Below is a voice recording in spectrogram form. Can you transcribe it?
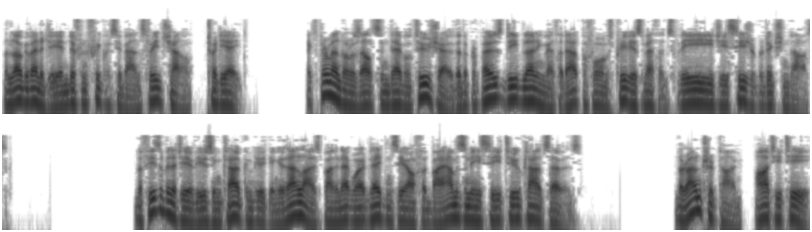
and log of energy in different frequency bands for each channel, 28. Experimental results in table 2 show that the proposed deep learning method outperforms previous methods for the EEG seizure prediction task. The feasibility of using cloud computing is analyzed by the network latency offered by Amazon EC2 cloud servers. The round trip time, RTT,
